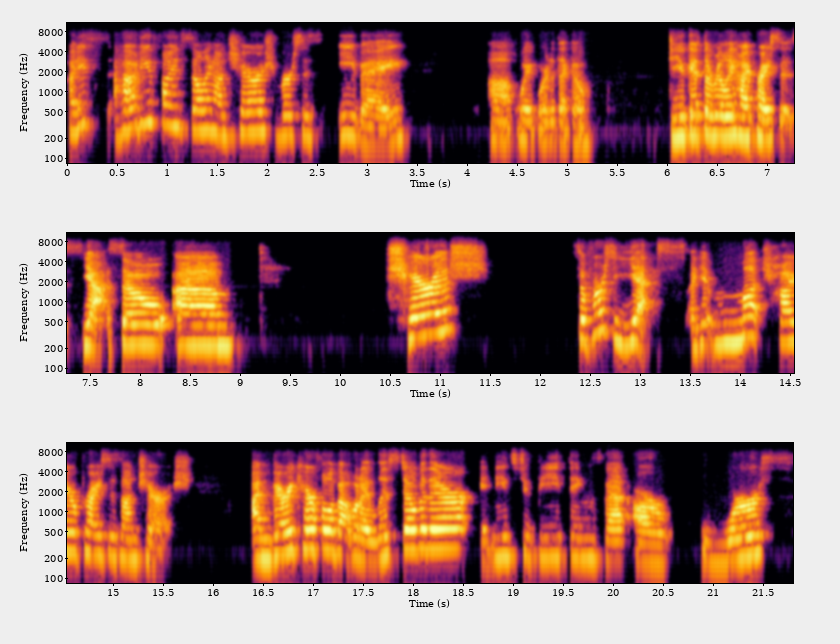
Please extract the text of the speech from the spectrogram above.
How do you how do you find selling on Chairish versus eBay? Uh, wait, where did that go? Do you get the really high prices? Yeah. So um, Chairish. So first, yes, I get much higher prices on Chairish. I'm very careful about what I list over there. It needs to be things that are worth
